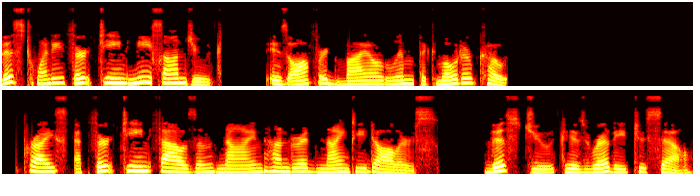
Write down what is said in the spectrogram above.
This 2013 Nissan Juke is offered by Olympic Motor Co. Price at $13,990. This Juke is ready to sell.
